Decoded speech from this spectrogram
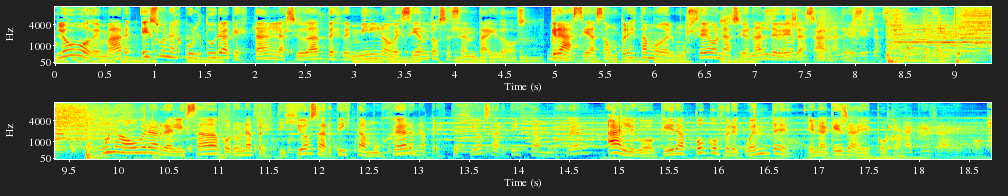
Lobo de Mar es una escultura que está en la ciudad desde 1962, gracias a un préstamo del Museo Nacional de Bellas Artes. Una obra realizada por una prestigiosa artista mujer, una prestigiosa artista mujer, algo que era poco frecuente en aquella época. En aquella época.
